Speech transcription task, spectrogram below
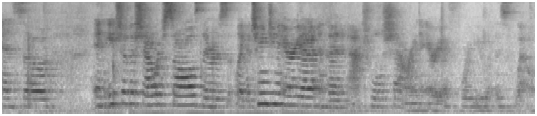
And so in each of the shower stalls, there's like a changing area and then an actual showering area for you as well.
